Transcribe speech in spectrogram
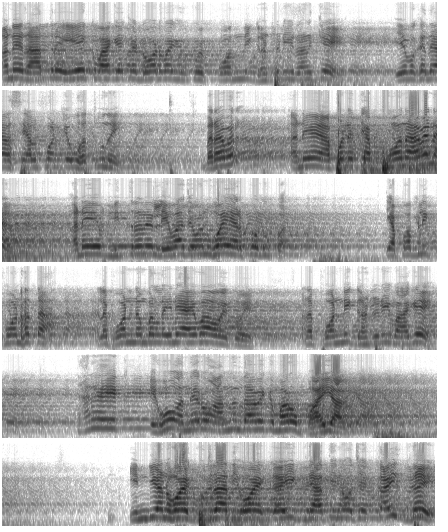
અને રાત્રે એક વાગે કે દોઢ વાગે કોઈ ફોનની ઘંટડી રણકે, એ વખતે આ સેલ ફોન કેવું હતું નહીં. બરાબર? અને આપણને ત્યાં ફોન આવે ને, અને એ મિત્રને લેવા જવાનું હોય એરપોર્ટ ઉપર. ત્યાં પબ્લિક ફોન હતા. એટલે ફોન નંબર લઈને આવ્યા હોય કોઈ. અને ફોનની ઘંટડી વાગે. ત્યારે એક એવો અનેરો આનંદ આવે કે મારો ભાઈ આવે. ઇન્ડિયન હોય, ગુજરાતી હોય, કઈ જ્ઞાતિનો છે, કઈ જ નહીં.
